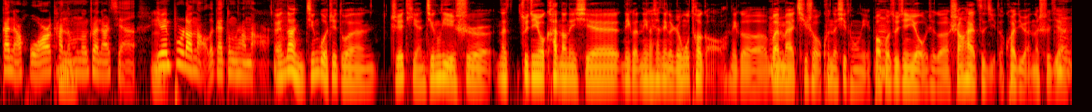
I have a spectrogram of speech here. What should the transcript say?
干点活儿，看能不能赚点钱，因为嗯不知道脑子该动向哪儿。哎，那你经过这段职业体验经历是，那最近又看到那些那个那个像那个人物特稿，那个外嗯卖骑手困在系统里，包括嗯最近有这个伤害自己的快递员的事件，嗯，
